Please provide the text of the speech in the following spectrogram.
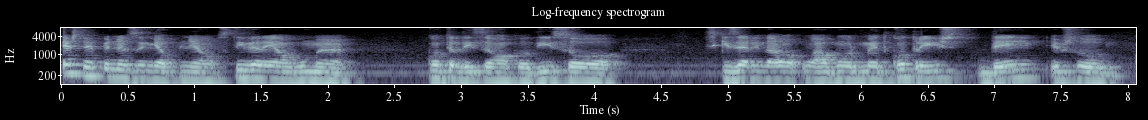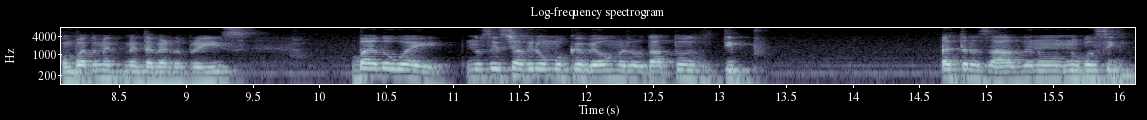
Esta é apenas a minha opinião. Se tiverem alguma contradição ao que eu disse ou se quiserem dar algum argumento contra isto, deem. Eu estou completamente mente aberta para isso. By the way, não sei se já viram o meu cabelo, mas ele está todo tipo atrasado, eu não, não consigo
